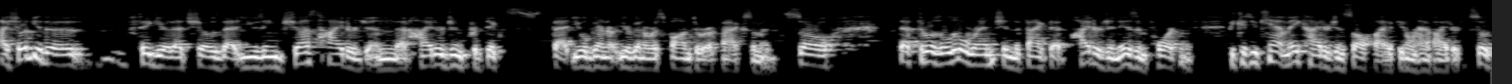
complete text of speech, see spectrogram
I showed you the figure that shows that using just hydrogen, that hydrogen predicts that you're gonna you're gonna respond to rifaximin. So that throws a little wrench in the fact that hydrogen is important because you can't make hydrogen sulfide if you don't have hydrogen. So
